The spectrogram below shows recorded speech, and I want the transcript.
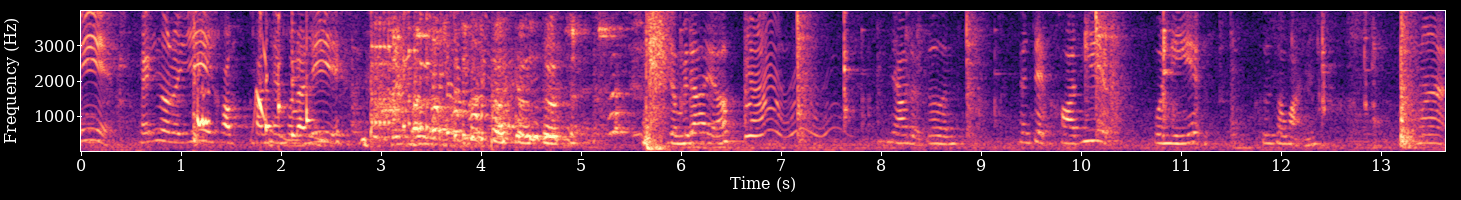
มี่เทคโนโลยีคอมคอนเทมพอรารียังไม่ได้เหรอ ยาวเหลือเกิน เป็นเจ็ดคอร์สที่วันนี้คือสวรรค์ มาก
